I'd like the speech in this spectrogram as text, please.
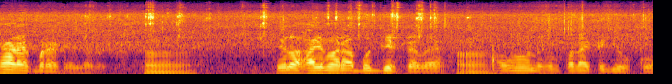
ಹಾಳಾಗಿ ಬರೋದು ಎಲ್ಲರೂ ಹ್ಞೂ ಕೆಲವು ಹಾಳಿ ಮರ ಬಗ್ಗಿರ್ತವೆ. ಅವನು ಸ್ವಲ್ಪ ಫಲ ತೆಗಿಬೇಕು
